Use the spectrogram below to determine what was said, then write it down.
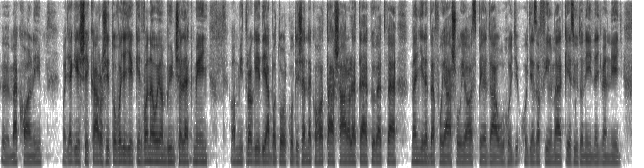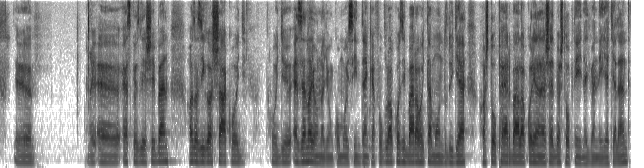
ö, meghalni, vagy egészségkárosító, vagy egyébként van-e olyan bűncselekmény, ami tragédiába torkod, és ennek a hatására lett elkövetve, mennyire befolyásolja az például, hogy, hogy ez a film elkészült a 444 ö, ö, eszközlésében. Az az igazság, hogy, hogy ezzel nagyon-nagyon komoly szinten kell foglalkozni, bár ahogy te mondod, ugye, ha stop herbál, akkor jelen esetben stop 444-et jelent,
